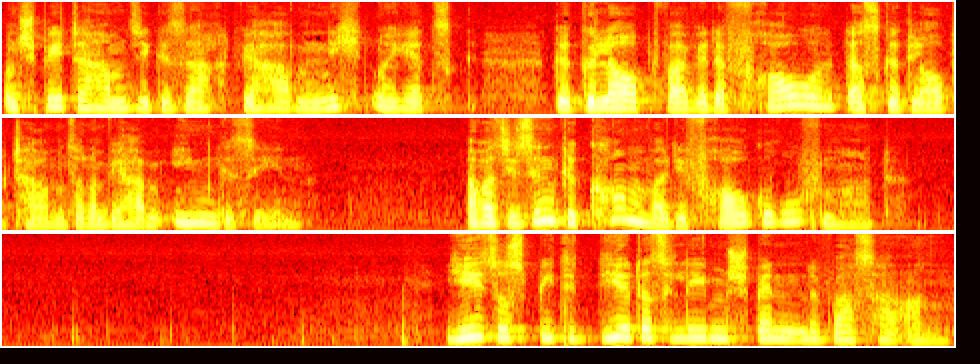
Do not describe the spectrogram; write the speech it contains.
Und später haben sie gesagt, wir haben nicht nur jetzt geglaubt, weil wir der Frau das geglaubt haben, sondern wir haben ihn gesehen. Aber sie sind gekommen, weil die Frau gerufen hat. Jesus bietet dir das lebensspendende Wasser an.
